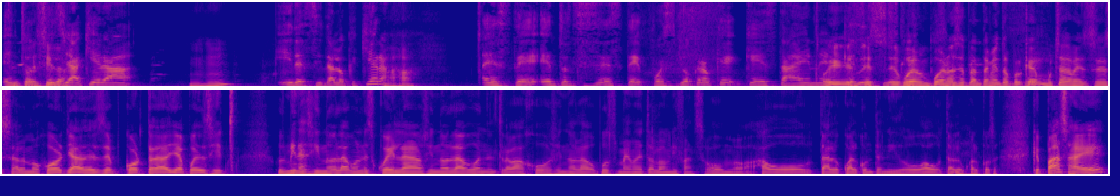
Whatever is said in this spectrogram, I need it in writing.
entonces ya quiera y decida lo que quiera. Ajá. Este, entonces, este, pues yo creo que, que está en el Oye, que es, es- es suscribe- buen- bueno ese planteamiento porque Sí. muchas veces a lo mejor ya desde corta edad ya puedes decir, pues mira, si no lo hago en la escuela, o si no lo hago en el trabajo, si no lo hago, pues me meto al OnlyFans o hago tal o cual contenido o hago tal o cual cosa. ¿Qué pasa, eh?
